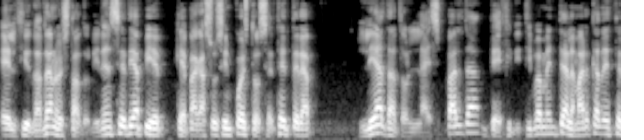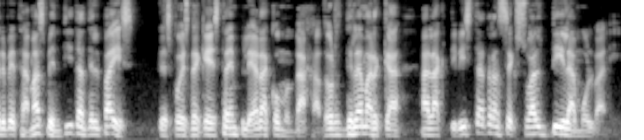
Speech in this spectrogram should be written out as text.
El ciudadano estadounidense de a pie, que paga sus impuestos, etc., le ha dado la espalda definitivamente a la marca de cerveza más vendida del país, después de que ésta empleara como embajador de la marca al activista transexual Dylan Mulvaney.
